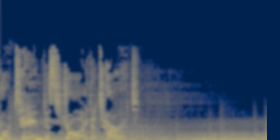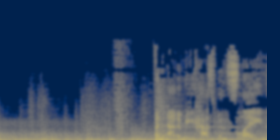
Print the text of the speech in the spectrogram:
Your team destroyed a turret. An enemy has been slain.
